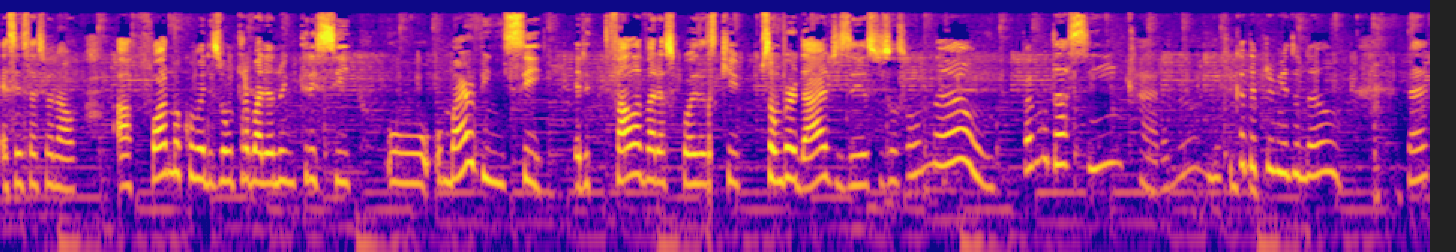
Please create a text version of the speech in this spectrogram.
é sensacional. A forma como eles vão trabalhando entre si, o, o Marvin em si, ele fala várias coisas que são verdades e as pessoas falam, não, vai mudar sim, cara, não, não fica deprimido não, né?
